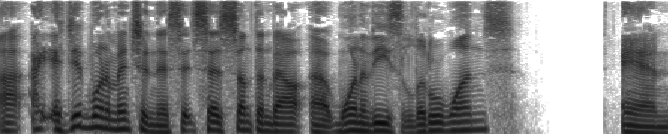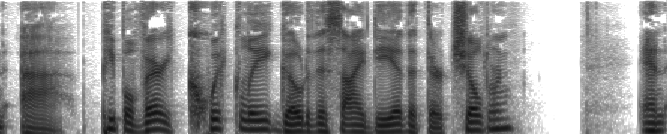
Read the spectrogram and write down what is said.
Uh, I, I, did want to mention this. It says something about uh, one of these little ones, and uh, people very quickly go to this idea that they're children. And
